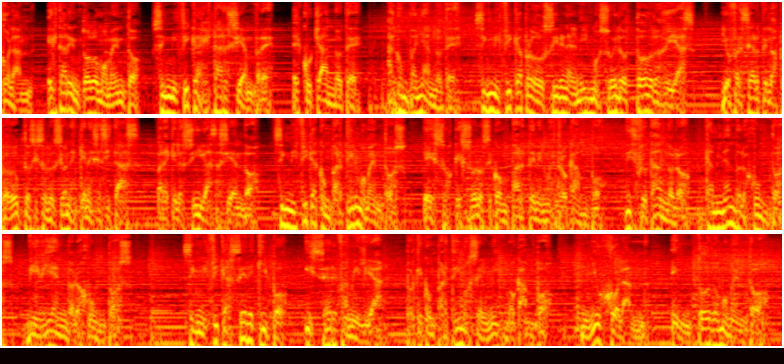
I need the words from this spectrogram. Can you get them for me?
Holland, estar en todo momento significa estar siempre, escuchándote, acompañándote. Significa producir en el mismo suelo todos los días y ofrecerte los productos y soluciones que necesitas para que lo sigas haciendo. Significa compartir momentos, esos que solo se comparten en nuestro campo, disfrutándolo, caminándolo juntos, viviéndolo juntos. Significa ser equipo y ser familia, porque compartimos el mismo campo. New Holland, en todo momento.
